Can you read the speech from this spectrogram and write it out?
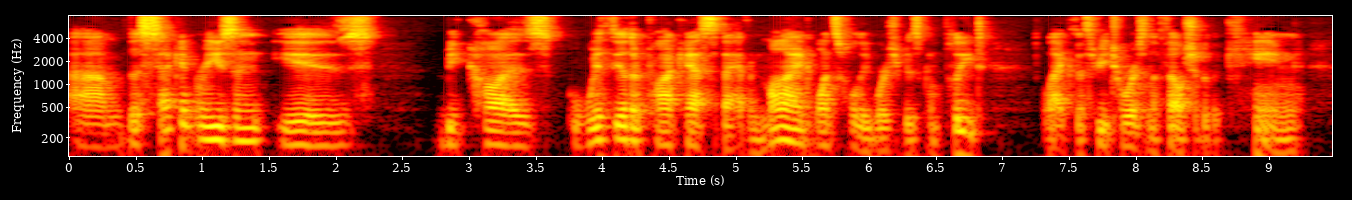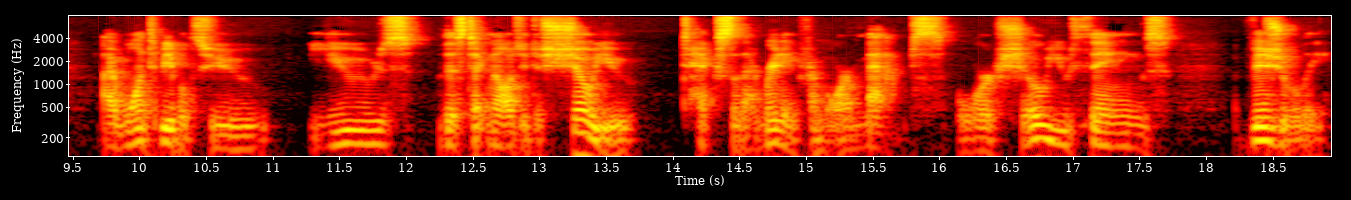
Um, the second reason is because with the other podcasts that I have in mind, once Holy Worship is complete, like the Three Tours and the Fellowship of the King, I want to be able to use this technology to show you text that I'm reading from or maps or show you things visually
